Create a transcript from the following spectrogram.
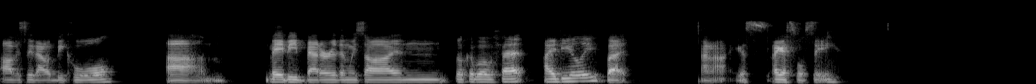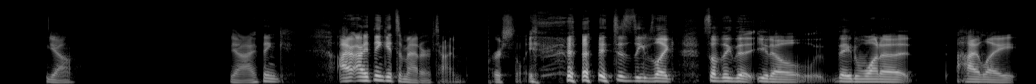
obviously that would be cool. Um, maybe better than we saw in Book of Boba Fett, ideally, but I don't know. I guess I guess we'll see. Yeah. Yeah, I think I, I think it's a matter of time, personally. it just seems like something that, you know, they'd want to highlight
